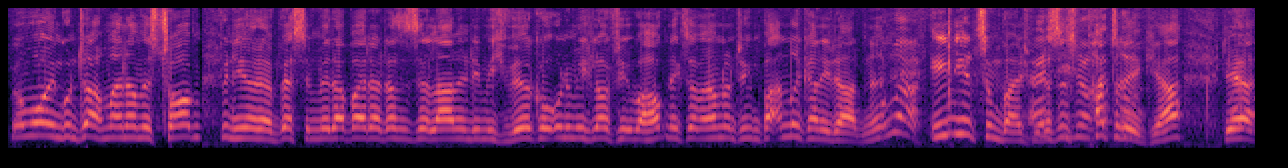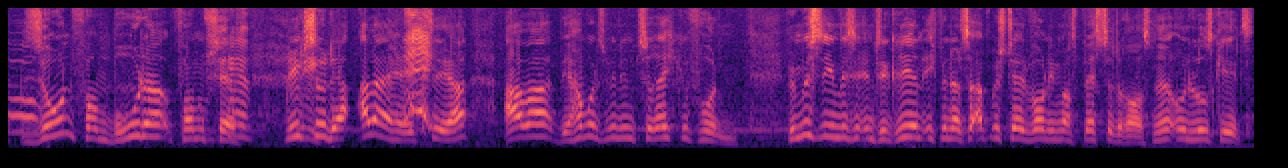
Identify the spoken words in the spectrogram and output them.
Ja, moin, guten Tag, mein Name ist Torben. Ich bin hier der beste Mitarbeiter. Das ist der Laden, in dem ich wirke. Ohne mich läuft hier überhaupt nichts. Aber wir haben natürlich ein paar andere Kandidaten. Ne? Ihn hier zum Beispiel, das ist Patrick, ja? der Sohn vom Bruder vom Chef. Nicht so der allerhellste, ja? aber wir haben uns mit ihm zurechtgefunden. Wir müssen ihn ein bisschen integrieren. Ich bin dazu abgestellt worden, ich mache das Beste draus. Ne? Und los geht's.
